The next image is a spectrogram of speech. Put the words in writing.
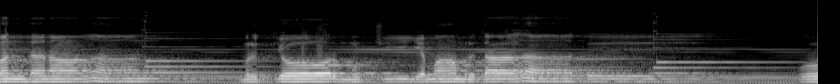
बन्धनान् मृत्योर्मुक्षीयमामृतात्। ॐ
